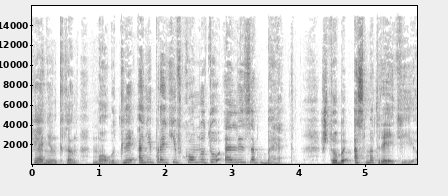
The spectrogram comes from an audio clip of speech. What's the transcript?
Хеннингтон, могут ли они пройти в комнату Элизабет, чтобы осмотреть ее.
